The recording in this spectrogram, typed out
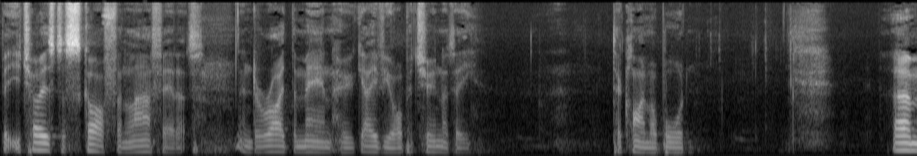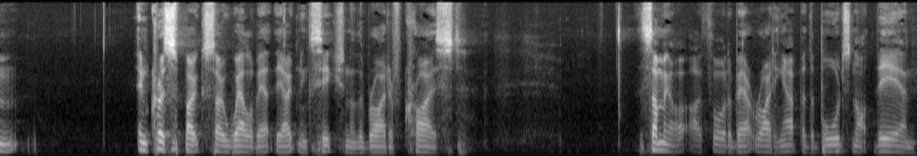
But you chose to scoff and laugh at it and deride the man who gave you opportunity to climb aboard. Um, and Chris spoke so well about the opening section of the Bride of Christ. There's something I, thought about writing up, but the board's not there, and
